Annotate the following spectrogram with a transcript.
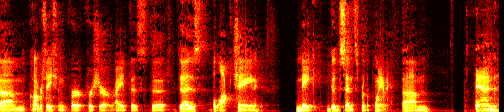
um, conversation for for sure, right? Does the does blockchain make good sense for the planet? Um, and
